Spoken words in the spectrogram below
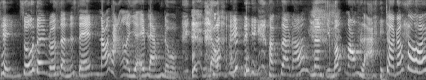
thì xuống tới production nó sẽ nói thẳng là giờ em làm không được. Giờ chị đổi clip đi hoặc sau đó nên chị bớt mong lại. Trời đất ơi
